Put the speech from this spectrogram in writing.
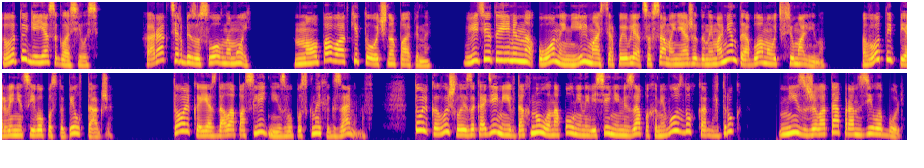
В итоге я согласилась. Характер, безусловно, мой. Но повадки точно папины. Ведь это именно он, Эмиль, мастер появляться в самые неожиданные моменты и обламывать всю малину. Вот и первенец его поступил так же. Только я сдала последний из выпускных экзаменов, только вышла из академии и вдохнула наполненный весенними запахами воздух, как вдруг низ живота пронзила боль.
